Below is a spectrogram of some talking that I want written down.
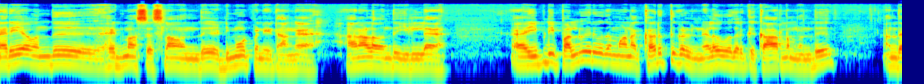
நிறைய வந்து ஹெட் மாஸ்டர்ஸ்லாம் வந்து டிமோட் பண்ணிட்டாங்க. அதனால் வந்து இல்லை. இப்படி பல்வேறு விதமான கருத்துக்கள் நிலவுவதற்கு காரணம் வந்து அந்த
